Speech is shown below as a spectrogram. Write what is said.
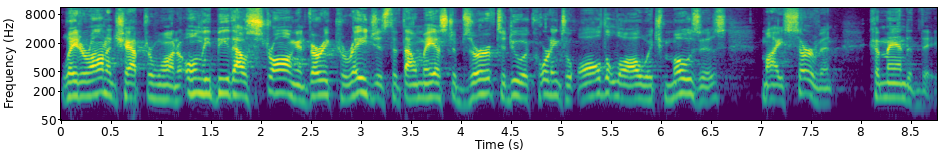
Later on in chapter 1, only be thou strong and very courageous, that thou mayest observe to do according to all the law which Moses, my servant, commanded thee.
